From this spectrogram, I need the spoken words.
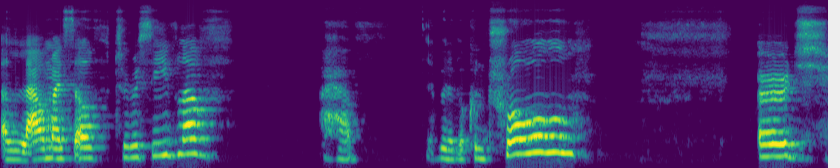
allow myself to receive love. I have a bit of a control urge,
